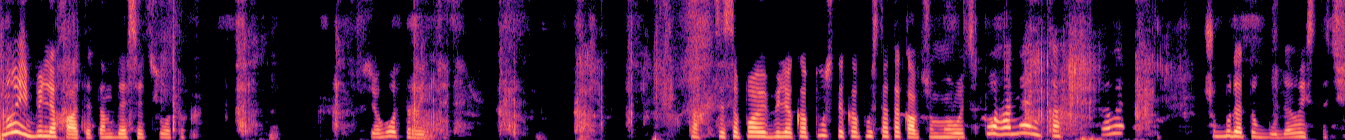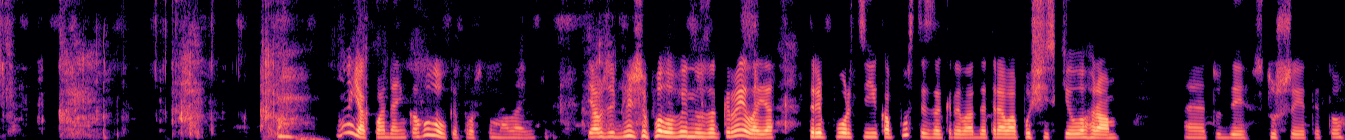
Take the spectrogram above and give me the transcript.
Ну і біля хати там 10 соток. Всього 30. Так, це сапаю біля капусти. Капуста така в цьому році поганенька, але що буде, то буде, вистачить. Ну, як поганенька, головки просто маленькі. Я вже більше половину закрила. Я три порції капусти закрила, де треба по 6 кілограм е, туди стушити, то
